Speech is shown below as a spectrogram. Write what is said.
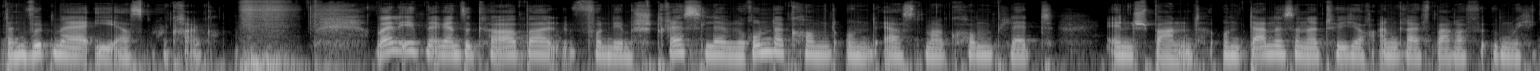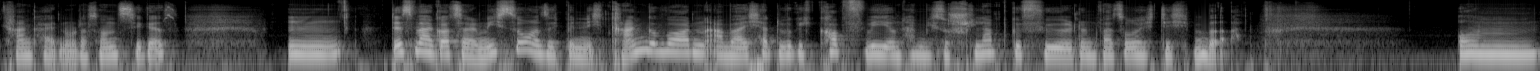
dann wird man ja eh erstmal krank. Weil eben der ganze Körper von dem Stresslevel runterkommt und erstmal komplett entspannt. Und dann ist er natürlich auch angreifbarer für irgendwelche Krankheiten oder sonstiges. Mm, das war Gott sei Dank nicht so. Also ich bin nicht krank geworden, aber ich hatte wirklich Kopfweh und habe mich so schlapp gefühlt und war so richtig. Bläh. Um,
